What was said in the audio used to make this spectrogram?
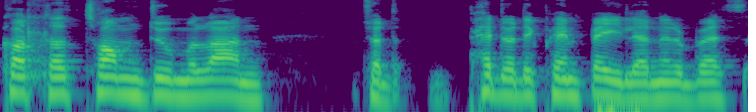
collodd Tom Dumoulin 45 beiliau neu rhywbeth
